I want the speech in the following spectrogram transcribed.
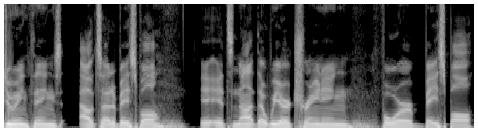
doing things outside of baseball. It's not that we are training for baseball.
